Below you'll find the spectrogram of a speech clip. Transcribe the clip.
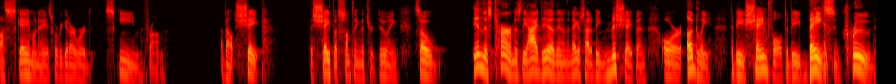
askemone is where we get our word scheme from. About shape, the shape of something that you're doing. So in this term is the idea then on the negative side of being misshapen or ugly to be shameful, to be base and crude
